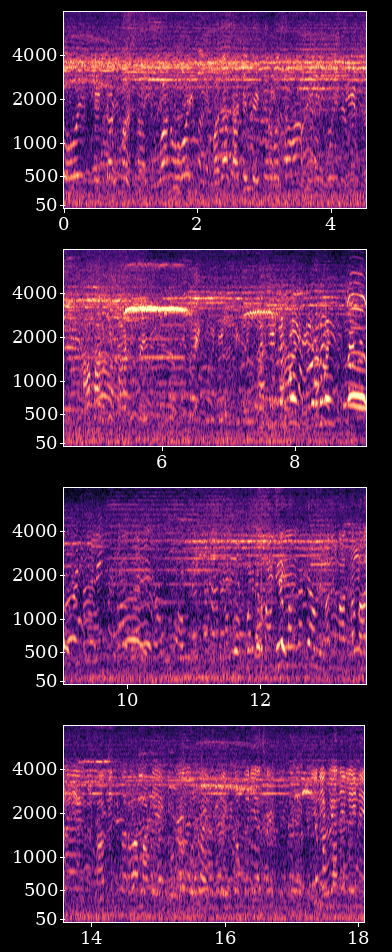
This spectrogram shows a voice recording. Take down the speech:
ખેડૂતો હોય માસના યુવાનો હોય બધા સાથે ચૈતર વસાવા એની પૂરી ટીમ આમ આદમી પાર્ટી સહિત મને માથા ભારે સાબિત કરવા માટે ખોટા ખોટા એફિડેવિટો કર્યા છે એને ધ્યાને લઈને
